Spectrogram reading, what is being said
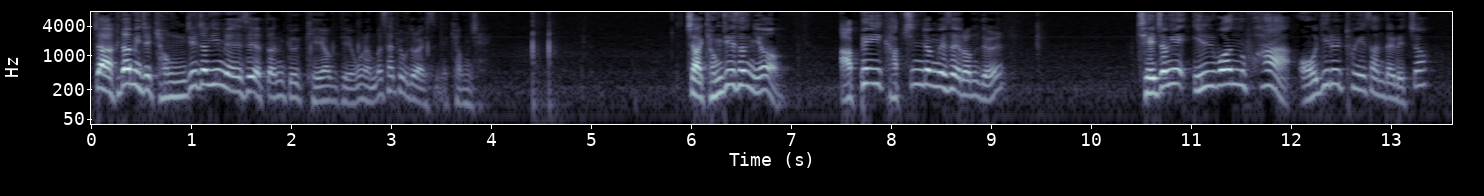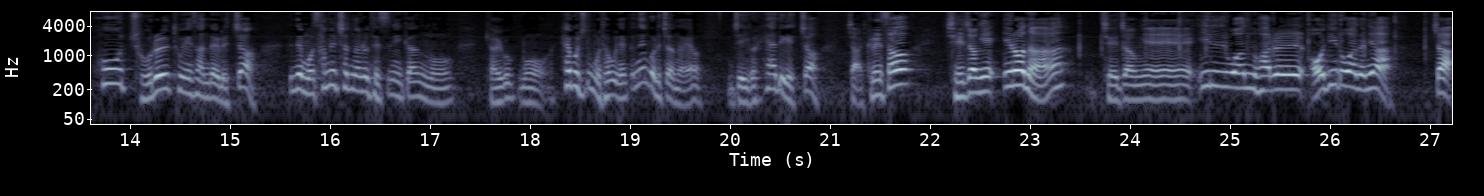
자, 그 다음에 이제 경제적인 면에서의 어떤 그 개혁 내용을 한번 살펴보도록 하겠습니다. 경제. 자, 경제에서는요, 앞에 이 갑신정에서 여러분들, 재정의 일원화, 어디를 통해서 한다 그랬죠? 호조를 통해서 한다 그랬죠? 근데 뭐 3일 첫날로 됐으니까 뭐 결국 뭐 해보지도 못하고 그냥 끝내버렸잖아요. 이제 이걸 해야 되겠죠. 자, 그래서 재정의 일원화, 재정의 일원화를 어디로 하느냐? 자,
